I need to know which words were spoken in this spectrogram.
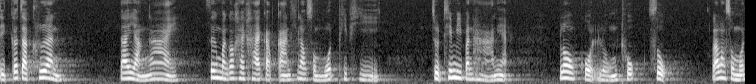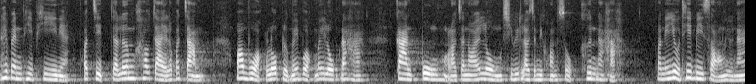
จิตก็จะเคลื่อนได้อย่างง่าย ซึ่งมันก็คล้ายๆ กับการที่เราสมมุติพีพีจุดที่มีปัญหาเนี่ยโลภโกรธหลงทุกข์สุข แล้วเราสมมติให้เป็นพีพีเนี่ยพอจิตจะเริ่มเข้าใจแล้วก็จำว่าบวกลบหรือไม่บวกไม่ลบนะคะ การปรุงของเราจะน้อยลงชีวิตเราจะมีความสุขขึ้นนะคะ ตอนนี้อยู่ที่ B2 อยู่นะ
